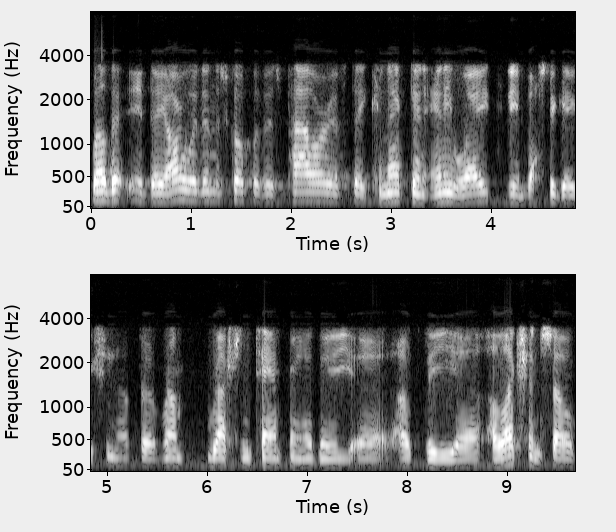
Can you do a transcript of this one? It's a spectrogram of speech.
Well, they are within the scope of his power if they connect in any way to the investigation of the Russian tampering of the uh, of the uh, election. So,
